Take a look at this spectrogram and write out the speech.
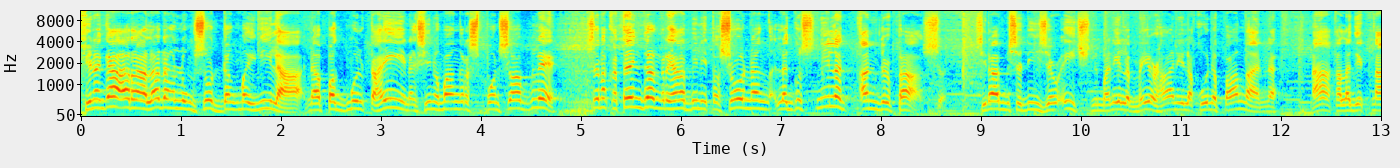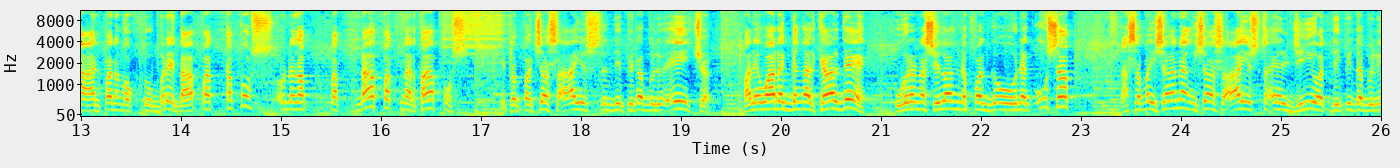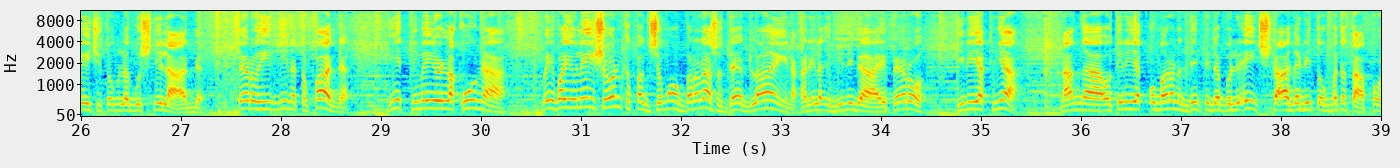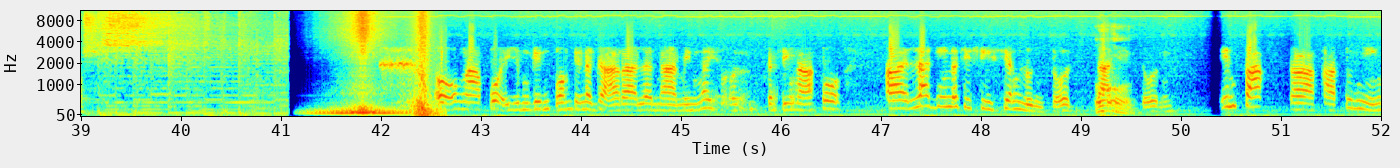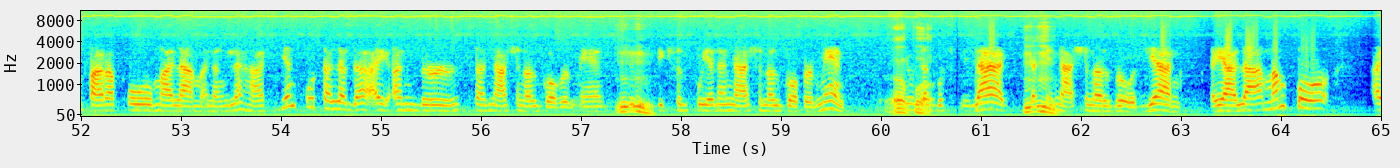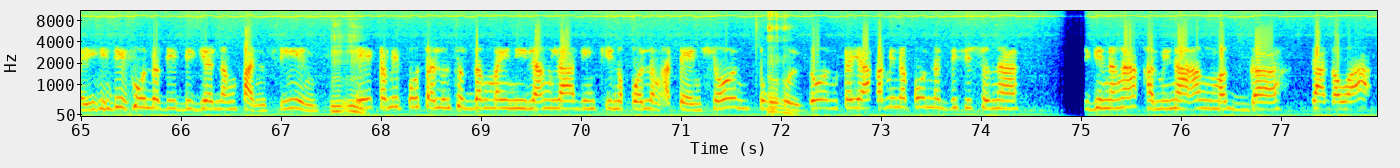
Pinag-aaralan ng lungsod ng Maynila na pagmultahin ang sinumang responsable sa nakatenggang rehabilitasyon ng Lagos Nilad Underpass. Sinabi sa DZRH ni Manila Mayor Hani Lacuna Pangan na kalagitnaan pa ng Oktubre dapat tapos o na dapat, dapat natapos itong pagsasaayos ng DPWH. Paliwanag ng alkalde, ura na silang napag o nag-usap Nasabay sana ang isa sa ayos na LGU at DPWH itong Lagos Nilad pero hindi natupad. Git ni Mayor Lacuna, may violation kapag sumobra na sa deadline na kanilang ibinigay pero tiniyak niya ng, ah, o tiniyak umano ng DPWH na agad itong matatapos. Oo nga po, yun din po ang pinag-aaralan namin ngayon. Kasi nga po, ah, laging nasisisi ang lungsod dahil doon. In fact, uh, katuning para po malaman ng lahat, yan po talaga ay under sa national government. Jurisdiction po yan ng national government. Yung Opo. Lagos Nilad, kasi national road yan. Kaya lamang po, ay hindi po nabibigyan ng pansin. Eh kami po sa lungsod ng Maynila ang laging kinukol ng atensyon tungkol doon. Kaya kami na po nagdesisyon na sige na nga kami na ang mag ah, gagawa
